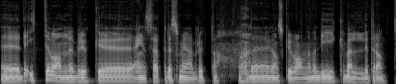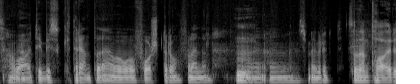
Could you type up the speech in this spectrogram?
Eh, Det er ikke vanlig å bruke engelsettere som jeg har brukt, da. Nei. Det er ganske uvanlig, men de gikk veldig trangt, og var typisk trent til det, og forster òg, for den del, Mm. eh, som jeg har brukt. Så de tar,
